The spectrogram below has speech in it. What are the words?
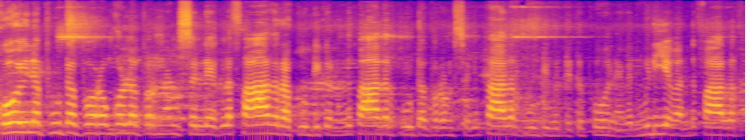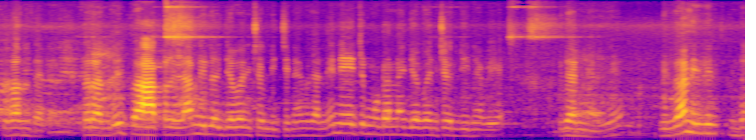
கோயிலை பூட்ட போகிறோம் கொல்ல போகிறோம்னு சொல்லிக்கல ஃபாதரை கூட்டிக்கொண்டு வந்து ஃபாதர் பூட்ட போகிறோம்னு சொல்லி ஃபாதர் பூட்டி விட்டுட்டு போனவர் விடிய வந்து ஃபாதர் திறந்தவர் திறந்து இப்போ ஆக்கள் எல்லாம் இல்லை ஜபம் சொல்லிச்சினே நேற்று முடனே ஜபம் சொல்லினவே. இதன்னவே இதுதான் இது. இந்த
